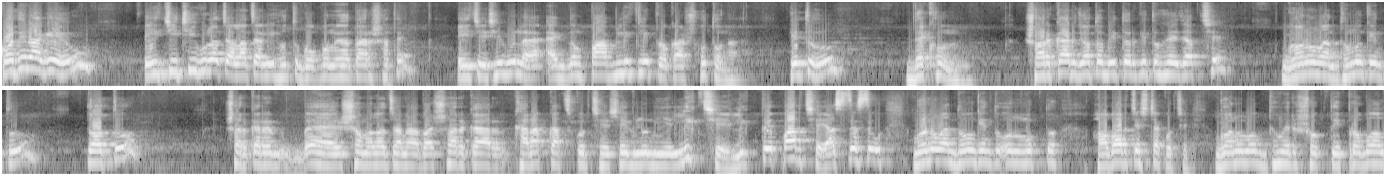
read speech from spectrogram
কদিন আগেও এই চিঠিগুলো চালাচালি হতো গোপনীয়তার সাথে। এই চিঠিগুলা একদম পাবলিকলি প্রকাশ হতো না। কিন্তু দেখুন, সরকার যত বিতর্কিত হয়ে যাচ্ছে, গণমাধ্যমও কিন্তু তত সরকারের সমালোচনা বা সরকার খারাপ কাজ করছে, সেগুলো নিয়ে লিখছে, লিখতে পারছে, আস্তে আস্তে গণমাধ্যমও কিন্তু উন্মুক্ত হবার চেষ্টা করছে। গণমাধ্যমের শক্তি, প্রবল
